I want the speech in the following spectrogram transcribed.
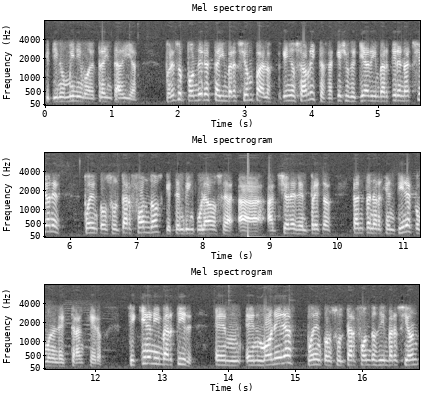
que tiene un mínimo de 30 días. Por eso pondero esta inversión para los pequeños ahorristas. Aquellos que quieran invertir en acciones pueden consultar fondos que estén vinculados a, acciones de empresas tanto en Argentina como en el extranjero. Si quieren invertir en, monedas, pueden consultar fondos de inversión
